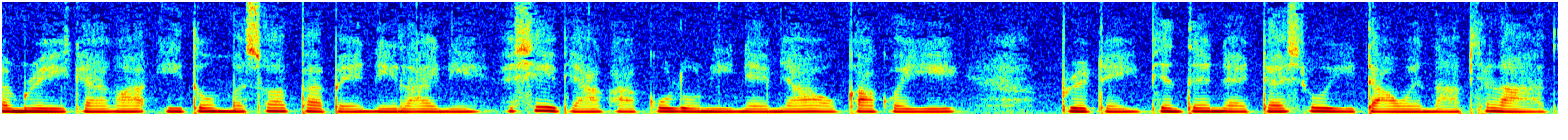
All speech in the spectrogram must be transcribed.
အမေရိကန်ကဤသို့မဆွတ်ပတ်ပဲနေလိုက်နေအရှိပြားကကိုလိုနီနယ်များကိုကာကွယ်ရေး ဗြိတိန်ပြင်သစ်နှင့်တက်ရှို၏တာဝန်သာဖြစ်လာသ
